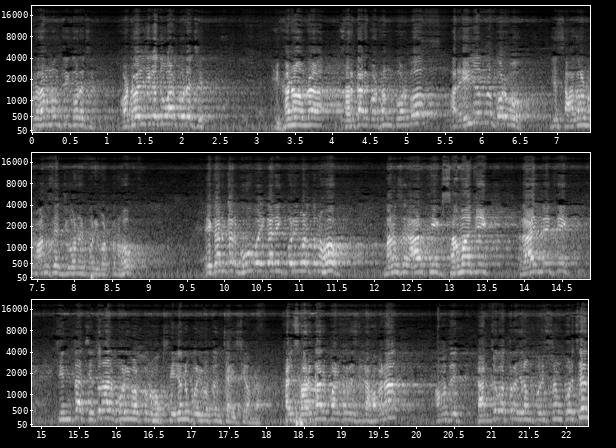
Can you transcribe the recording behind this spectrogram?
প্রধানমন্ত্রী করেছে। অটলজিকে দুবার করেছে। এখানেও আমরা সরকার গঠন করব। আর এই জন্য করব যে সাধারণ মানুষের জীবনের পরিবর্তন হোক। এখানকার ভূবৈজ্ঞানিক পরিবর্তন হোক, মানুষের আর্থিক, সামাজিক, রাজনৈতিক চিন্তা চেতনার পরিবর্তন হোক, সেই জন্য পরিবর্তন চাইছি আমরা। খালি সরকার পাল্টালে সেটা হবে না। আমাদের কার্যকর্তারা যেরকম পরিশ্রম করছেন,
